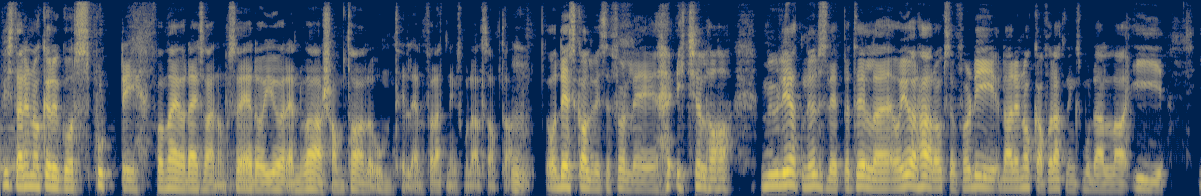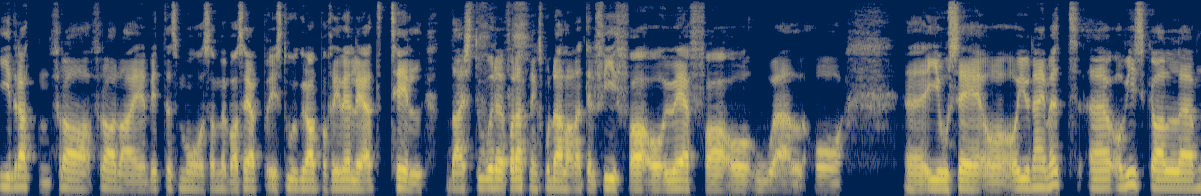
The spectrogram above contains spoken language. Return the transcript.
Hvis det er noe det går sport i for meg og deg, Sveinung, så er det å gjøre enhver samtale om til en forretningsmodellsamtale. Mm. Og det skal vi selvfølgelig ikke la muligheten unnslippe til eh, å gjøre her også, fordi det er noen forretningsmodeller i idretten, fra, fra de bitte små som er basert på, i stor grad på frivillighet, til de store forretningsmodellene til Fifa og Uefa og OL og IOC og, og, you name it. Eh, og Vi skal eh,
